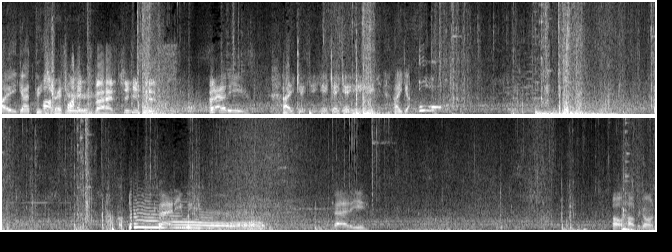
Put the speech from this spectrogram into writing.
I got these Oh, treasure. fight, man. Jesus. Fatty. I got, I got, I got, I got, I got. Oh! Fatty, we can... Fatty. Oh, how's it going?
